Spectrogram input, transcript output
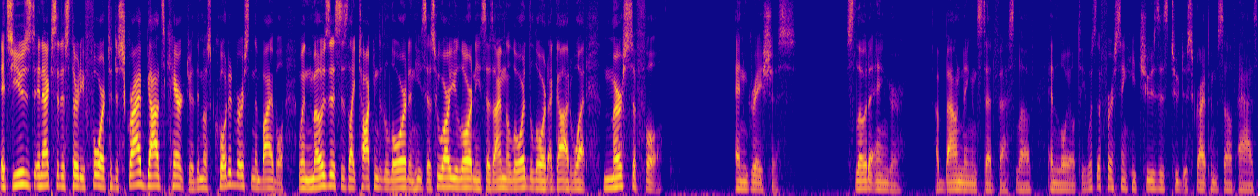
It's used in Exodus 34 to describe God's character, the most quoted verse in the Bible. When Moses is like talking to the Lord and he says, Who are you, Lord? And he says, I'm the Lord, the Lord, a God what? Merciful and gracious, slow to anger, abounding in steadfast love and loyalty. What's the first thing he chooses to describe himself as?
